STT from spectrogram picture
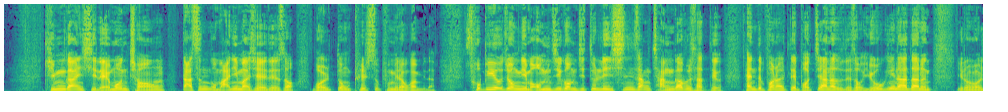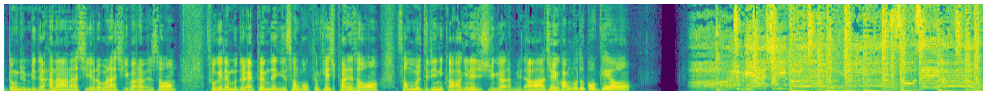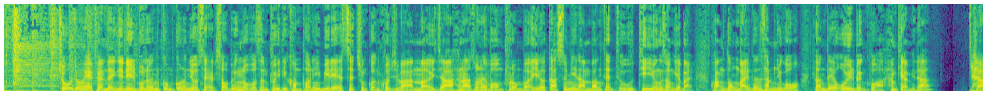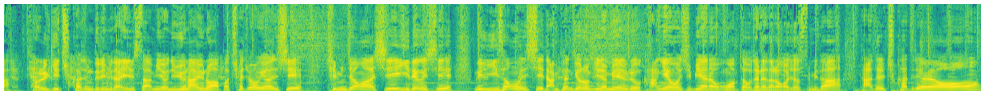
김가인 씨 레몬청 따스는 거 많이 마셔야 돼서 월동 필수품이라고 합니다. 소비요정님 엄지검지 뚫린 신상 장갑을 샀대요. 핸드폰 할 때 벗지 않아도 돼서 요긴하다는 이런 월동 준비들 하나하나씩 여러분 하시기 바라면서 소개된 분들 FM댕진 선곡표 게시판에서 선물 드리니까 확인해 주시기 바랍니다. 저희 광고 듣고 올게요. 준비하 조우종의 FM댕진 일부는 꿈꾸는 요셉, 서빙 로봇은 VD컴퍼니, 미래에셋증권, 코지바 안마의자, 하나손해보험, 프롬바이오, 따스미 난방텐트, 우티 융성개발, 광동 맑은 365, 현대 오일뱅크와 함께합니다. 자, 결기 축하 좀 드립니다. 1325 윤아윤호 아빠 최종현 씨, 김정아 씨, 이대근 씨, 그리고 이성훈 씨 남편 결혼 기념일, 그리고 강혜원 씨 미안하고 고맙다고 전해달라고 하셨습니다. 다들 축하드려요.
